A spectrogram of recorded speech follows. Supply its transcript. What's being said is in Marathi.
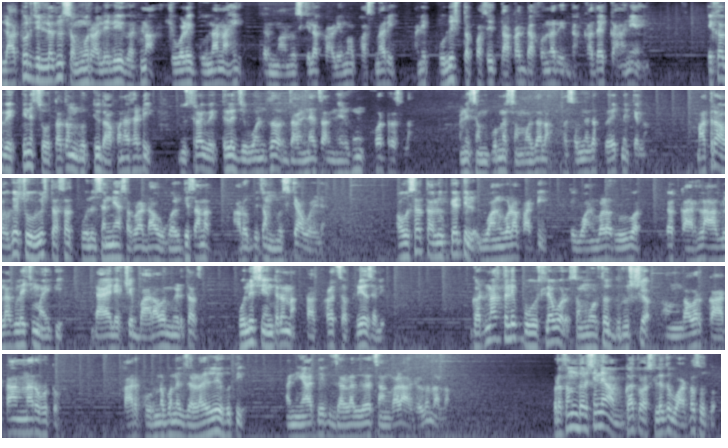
लातूर जिल्ह्यातून समोर आलेली ही घटना केवळ एक गुन्हा नाही तर माणुसकीला काळीमा फासणारी आणि पोलीस तपासीत ताकद दाखवणारी धक्कादायक कहाणी आहे. एका व्यक्तीने स्वतःचा मृत्यू दाखवण्यासाठी दुसऱ्या व्यक्तीला जिवंत जाळण्याचा निर्घुण कट रचला आणि संपूर्ण समाजाला फसवण्याचा प्रयत्न केला. मात्र अवघ्या चोवीस तासात पोलिसांनी हा सगळा डाव उघडकीस आणत आरोपीचा मुसक्या आवडल्या औसा तालुक्यातील वानवडा पाटी ते वानवडा रोडवर त्या कारला आग लागल्याची माहिती डायल एकशे बारावर मिळताच पोलीस यंत्रणा तात्काळ सक्रिय झाली. घटनास्थळी पोहोचल्यावर समोरचं दृश्य अंगावर काटा आणणारं होतं. कार पूर्णपणे जळालेली होती आणि यात एक जळालेला चांगाळा आढळून आला. प्रथमदर्शनी अपघात असल्याचं वाटत होतं.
